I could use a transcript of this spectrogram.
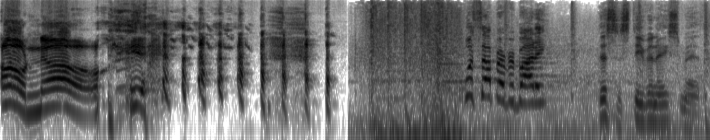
oh no? What's up, everybody? This is Stephen A. Smith.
